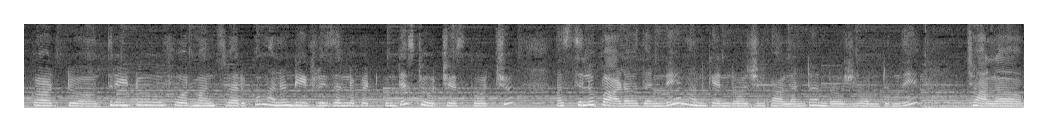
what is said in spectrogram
ఒక two three to four months వరకు మనం డీప్ ఫ్రీజర్లో పెట్టుకుంటే స్టోర్ చేసుకోవచ్చు. అస్సలు పాడవదండి. మనకి ఎన్ని రోజులు కావాలంటే అన్ని రోజులు ఉంటుంది. చాలా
